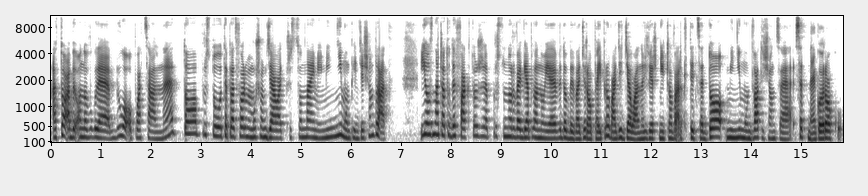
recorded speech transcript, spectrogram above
A to, aby ono w ogóle było opłacalne, to po prostu te platformy muszą działać przez co najmniej minimum 50 lat. I oznacza to de facto, że po prostu Norwegia planuje wydobywać ropę i prowadzić działalność wiertniczą w Arktyce do minimum 2100 roku.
